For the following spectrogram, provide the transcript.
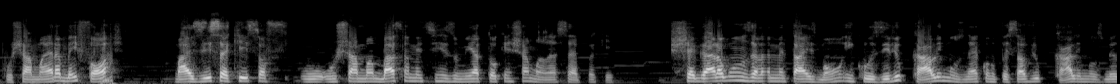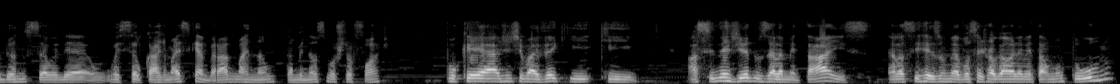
pro Xamã era bem forte. Mas isso aqui, só o, o Xamã basicamente se resumia a Token Xamã nessa época aqui. Chegaram alguns elementais bons, inclusive o Kalimus, né? Quando o pessoal viu o Kalimus, meu Deus do céu, ele é, vai ser o card mais quebrado, mas não, também não se mostrou forte. Porque a gente vai ver que, que a sinergia dos elementais, ela se resume a você jogar um elemental num turno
